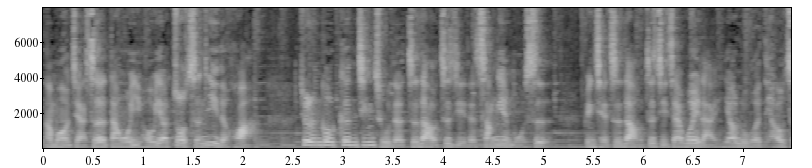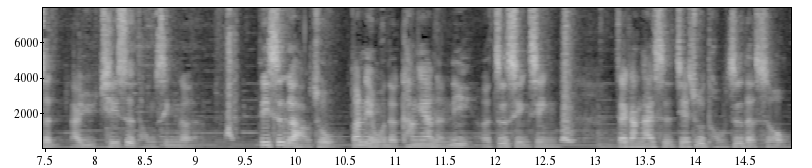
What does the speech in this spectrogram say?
那么，假设当我以后要做生意的话，就能够更清楚的知道自己的商业模式。并且知道自己在未来要如何调整来与趋势同行了。第四个好处，锻炼我的抗压能力和自信心。在刚开始接触投资的时候，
